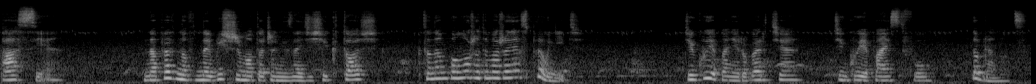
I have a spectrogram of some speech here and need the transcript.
pasję, na pewno w najbliższym otoczeniu znajdzie się ktoś, kto nam pomoże te marzenia spełnić. Dziękuję Panie Robercie, dziękuję Państwu. Dobranoc.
